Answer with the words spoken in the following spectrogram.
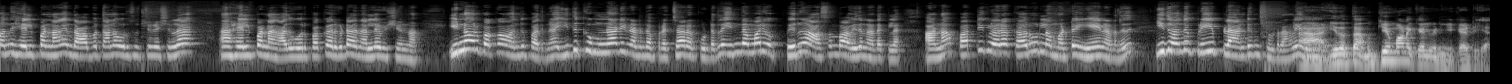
வந்து ஹெல்ப் பண்ணாங்க இந்த ஆபத்தான ஒரு சுச்சுவேஷன்ல ஹெல்ப் பண்ணாங்க. அது ஒரு பக்கம் இருக்கட்டும் அது நல்ல விஷயம் தான் இன்னொரு பக்கம் வந்து பாத்தீங்கன்னா இதுக்கு முன்னாடி நடந்த பிரச்சார கூட்டத்துல இந்த மாதிரி ஒரு பெரும் அசம்பாவிதம் நடக்கல. ஆனா பர்டிகுலரா கரூர்ல மட்டும் ஏன் நடந்தது? இது வந்து ப்ரீ பிளான்டுன்னு சொல்றாங்களே இது இதைத்தான் முக்கியமான கேள்வி நீங்க கேட்டீங்க.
